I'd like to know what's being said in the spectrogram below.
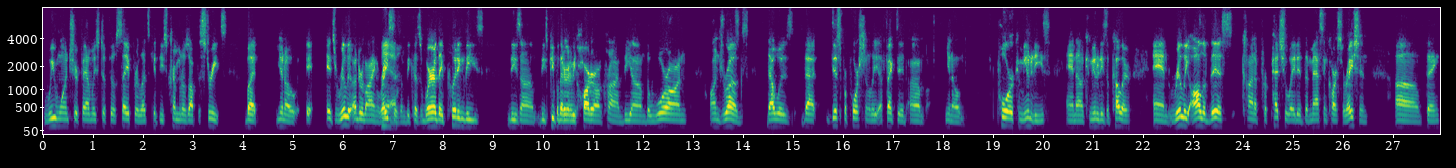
we want your families to feel safer. Let's get these criminals off the streets. But you know, it, it's really underlying Yeah. racism because where are they putting these these um these people that are going to be harder on crime? The um the war on on drugs that was that disproportionately affected um you know poor communities and uh, communities of color and really all of this kind of perpetuated the mass incarceration um thing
